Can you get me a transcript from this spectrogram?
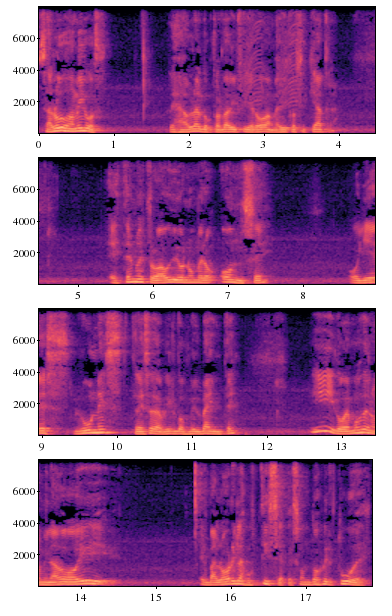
Saludos amigos, les habla el doctor David Figueroa, médico psiquiatra. Este es nuestro audio número 11. Hoy es lunes 13 de abril 2020 y lo hemos denominado hoy el valor y la justicia, que son dos virtudes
